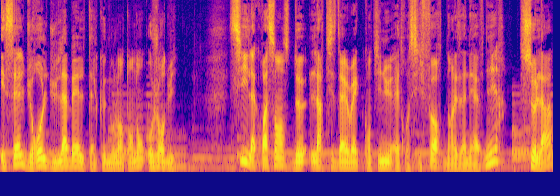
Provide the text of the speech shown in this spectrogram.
est celle du rôle du label tel que nous l'entendons aujourd'hui. Si la croissance de l'Artist Direct continue à être aussi forte dans les années à venir, cela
